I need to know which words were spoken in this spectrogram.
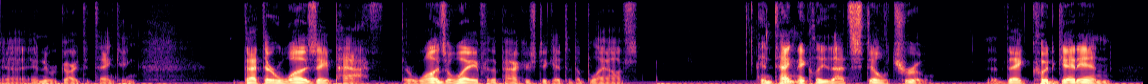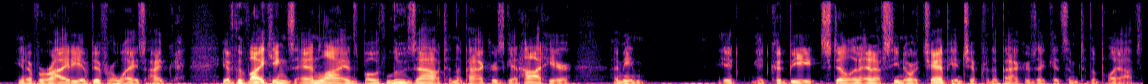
uh, in regard to tanking. That there was a path, there was a way for the Packers to get to the playoffs, and technically that's still true. They could get in in a variety of different ways. I, if the Vikings and Lions both lose out and the Packers get hot here, I mean, it it could be still an NFC North championship for the Packers that gets them to the playoffs.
